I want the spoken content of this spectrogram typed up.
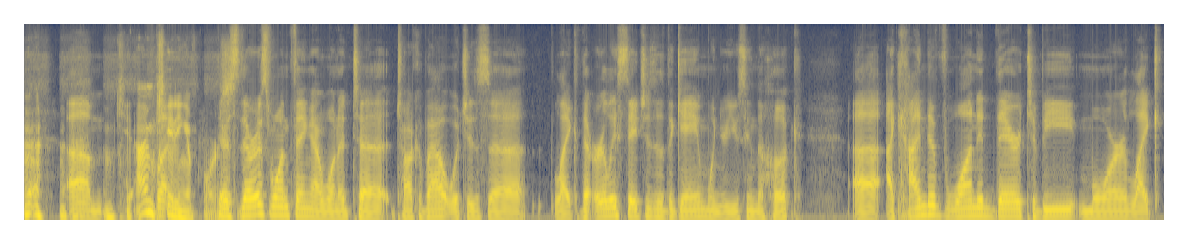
I'm, ki- I'm kidding, of course. There's there is one thing I wanted to talk about, which is uh, like the early stages of the game when you're using the hook. Uh, I kind of wanted there to be more like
